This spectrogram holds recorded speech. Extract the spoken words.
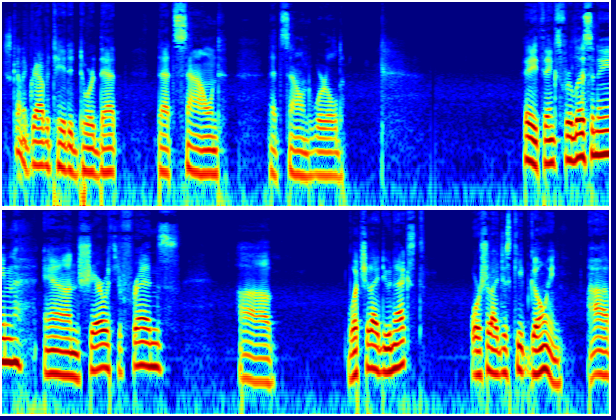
just kind of gravitated toward that that sound, that sound world. Hey, thanks for listening, and share with your friends. Uh, what should I do next, or should I just keep going? Uh,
